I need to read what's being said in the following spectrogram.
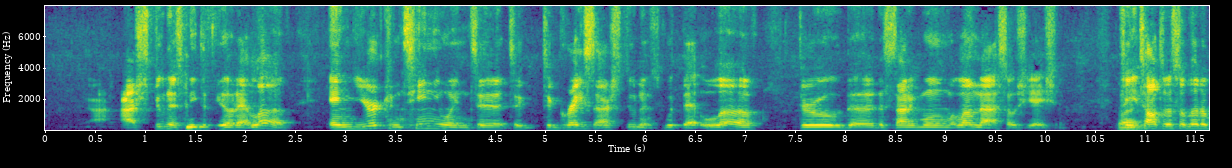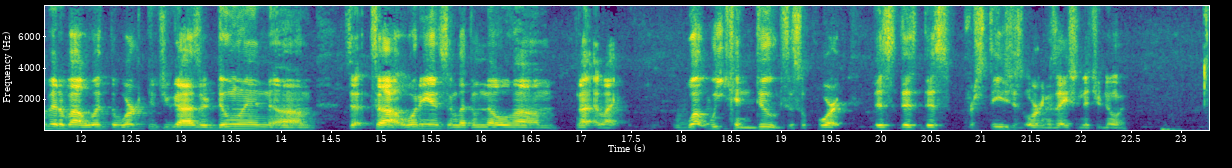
our students need to feel that love, and you're continuing to to to grace our students with that love through the the Sonic Boom Alumni Association. Can you talk to us a little bit about what the work that you guys are doing um, to, to, our audience and let them know um, like what we can do to support this this this prestigious organization that you're doing?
